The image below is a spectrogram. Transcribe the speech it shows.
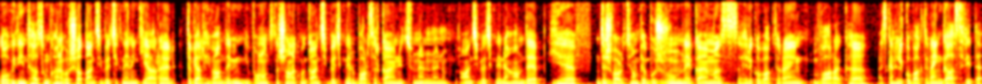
COVID-ի ընթացքում քանի որ շատ անտիբիոտիկներ են կիրառել, տվյալ հիվանդներին, որոնց նշանակում են անտիբիոտիկներ, բարձր կայունություն են ունենում անտիբիոտիկների հանդեպ եւ դժվարությամբ է բուժվում ներկայումս հելիկոբակտերային վարակը, այսինքն հելիկոբակտերային գաստրիտը։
